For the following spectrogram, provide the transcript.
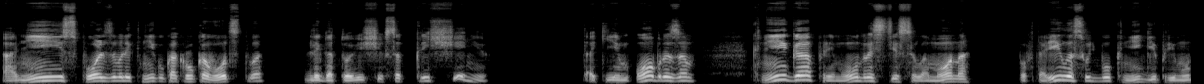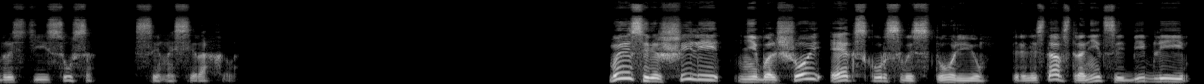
Они использовали книгу как руководство для готовящихся к крещению. Таким образом, книга «Премудрости Соломона» повторила судьбу книги «Премудрости Иисуса», сына Сирахова. Мы совершили небольшой экскурс в историю, перелистав страницы Библии,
